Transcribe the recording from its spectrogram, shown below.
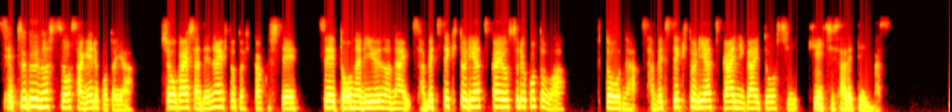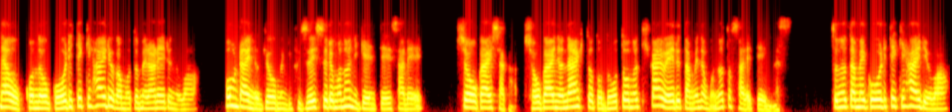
接遇の質を下げることや、障害者でない人と比較して、正当な理由のない差別的取り扱いをすることは、不当な差別的取り扱いに該当し、禁止されています。なお、この合理的配慮が求められるのは、本来の業務に付随するものに限定され、障害者が障害のない人と同等の機会を得るためのものとされています。そのため合理的配慮は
